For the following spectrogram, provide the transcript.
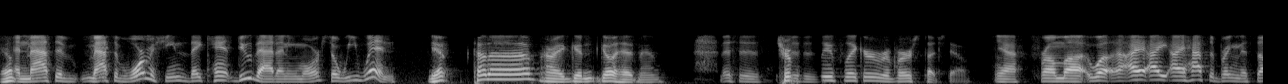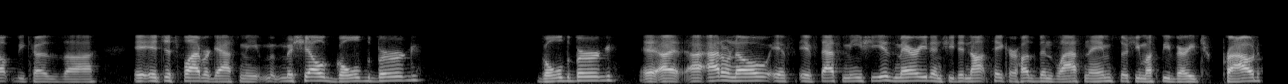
Yep. and massive massive war machines, they can't do that anymore. So we win. Yep. Ta-da! All right, good. Go ahead, man. This is Triple this is flicker, reverse touchdown. Yeah, from uh, well, I, I I have to bring this up because uh, it, it just flabbergasted me. M- Michelle Goldberg, Goldberg. I, I I don't know if if that's me. She is married and she did not take her husband's last name, so she must be very t- proud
